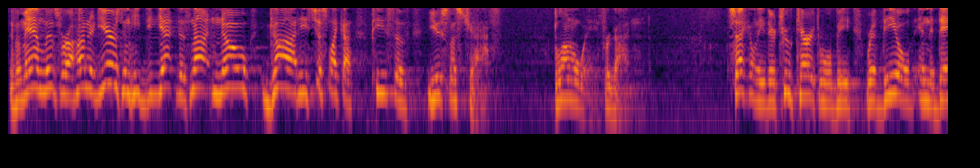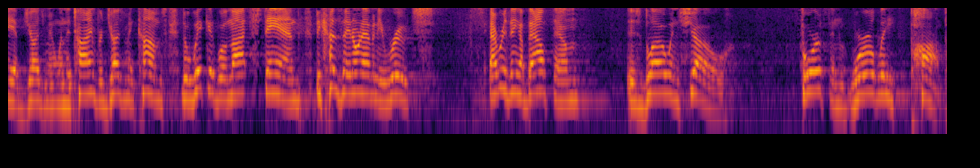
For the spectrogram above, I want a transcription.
If a man lives for a hundred years and he yet does not know God, he's just like a piece of useless chaff blown away, forgotten. Secondly, their true character will be revealed in the day of judgment. When the time for judgment comes, the wicked will not stand because they don't have any roots. Everything about them is blow and show, forth and worldly pomp.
